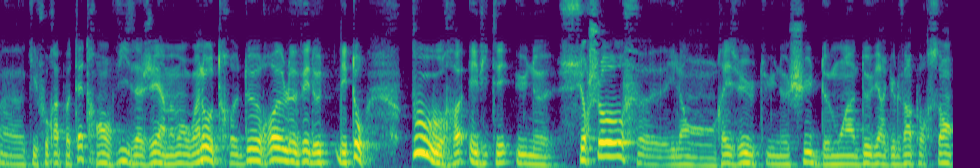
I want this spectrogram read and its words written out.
euh, qu'il faudra peut-être envisager à un moment ou un autre de relever de, les taux pour éviter une surchauffe. Il en résulte une chute de moins 2,20%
